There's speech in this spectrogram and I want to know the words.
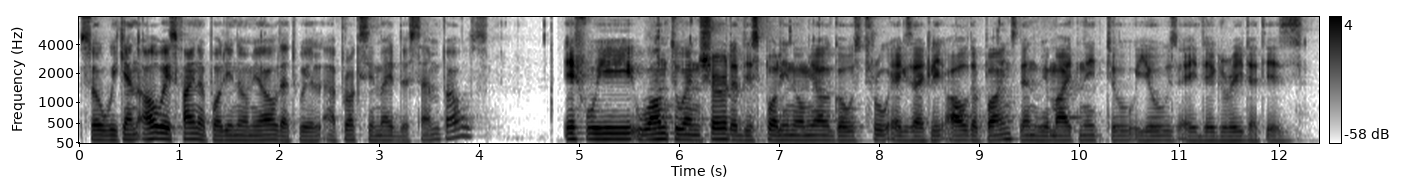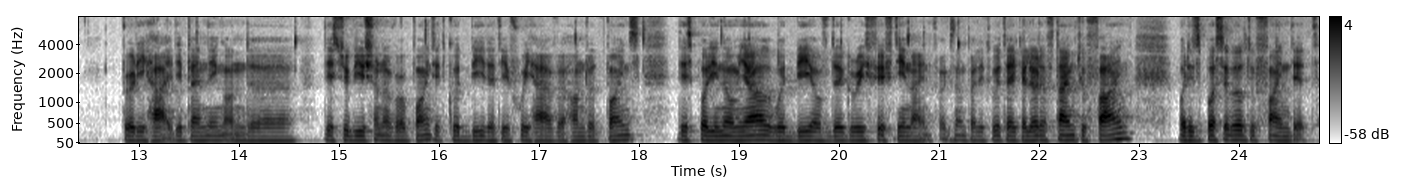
so we can always find a polynomial that will approximate the samples. If we want to ensure that this polynomial goes through exactly all the points, then we might need to use a degree that is pretty high, depending on the distribution of our point. It could be that if we have 100 points, this polynomial would be of degree 59, for example. It would take a lot of time to find, but it's possible to find it.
